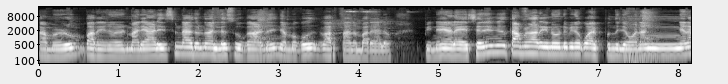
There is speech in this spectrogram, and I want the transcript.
തമിഴും പറയുന്നവരുണ്ട് മലയാളീസ് ഉണ്ടായതുകൊണ്ട് നല്ല സുഖമാണ് നമുക്ക് വർത്തമാനം പറയാലോ. പിന്നെ ഇളയച്ചന് തമിഴ് അറിയണോണ്ട് പിന്നെ കുഴപ്പമൊന്നുമില്ല ഓൻ അങ്ങനെ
